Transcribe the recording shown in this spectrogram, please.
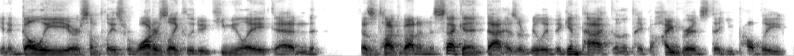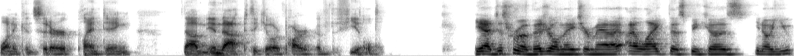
in a gully or someplace where water is likely to accumulate. And as we'll talk about in a second, that has a really big impact on the type of hybrids that you probably want to consider planting um, in that particular part of the field. Yeah, just from a visual nature, man, I, I like this because you know you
